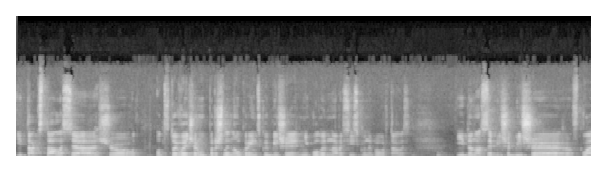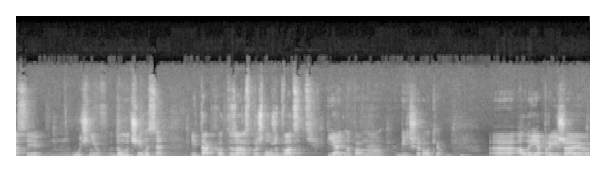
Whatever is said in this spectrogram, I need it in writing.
і так сталося, що от, от в той вечір ми перейшли на українську і більше ніколи на російську не повертались. І до нас все більше більше в класі учнів долучилося. І так, от зараз пройшло вже 25, напевно, більше років. Е, Але я приїжджаю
